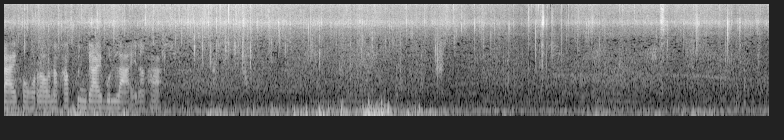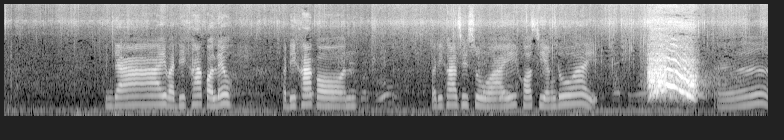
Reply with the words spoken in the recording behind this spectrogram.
ยายของเรานะคะ คุณยายบุญหลายนะคะ คุณยายสวัสดีค่ะก่อนเร็วสวัสดีค่ะก่อนสวัสดีค่ะสวยๆขอเสียงด้วยเออ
